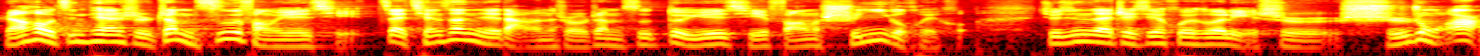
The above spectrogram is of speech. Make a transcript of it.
然后今天是詹姆斯防约奇，在前三节打完的时候，詹姆斯对约奇防了十一个回合，掘金在这些回合里是十中二。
